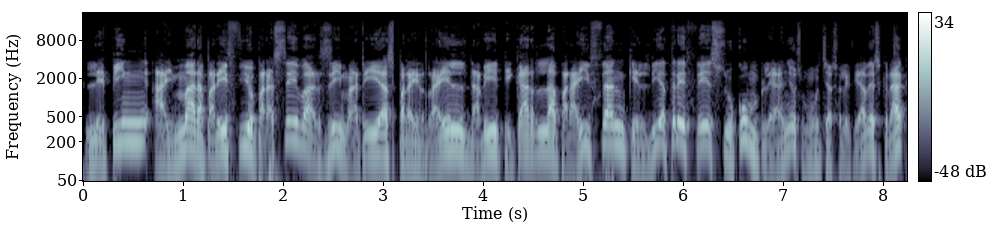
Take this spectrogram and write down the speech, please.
Lepín, Aymar Aparicio, para Sebas y Matías, para Israel, David y Carla, para Izan, que el día 13 es su cumpleaños. Muchas felicidades, crack.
